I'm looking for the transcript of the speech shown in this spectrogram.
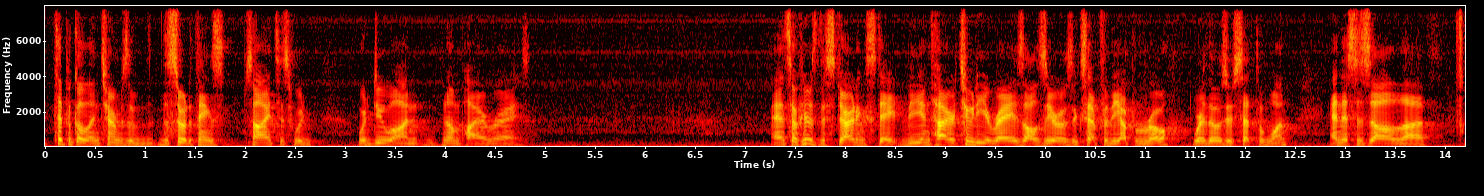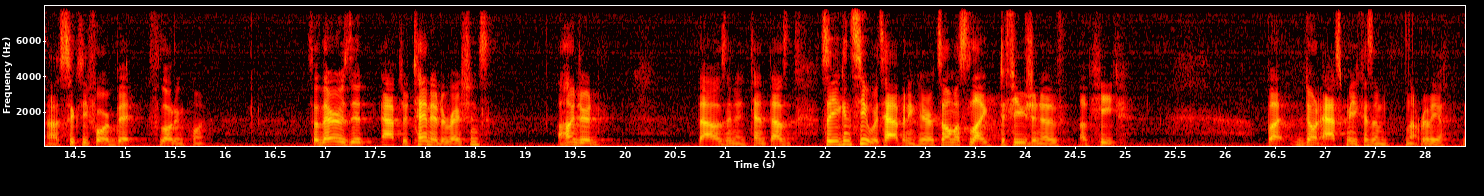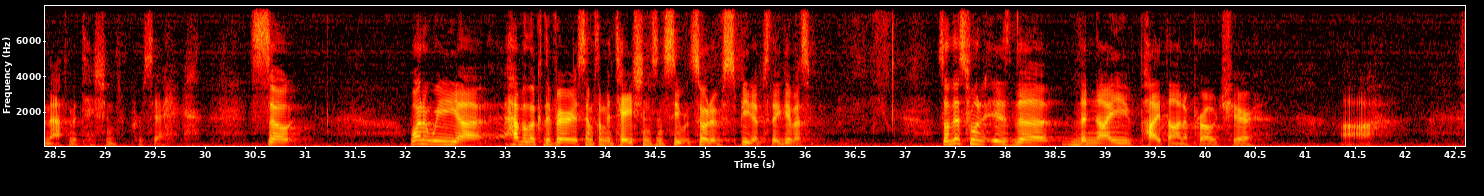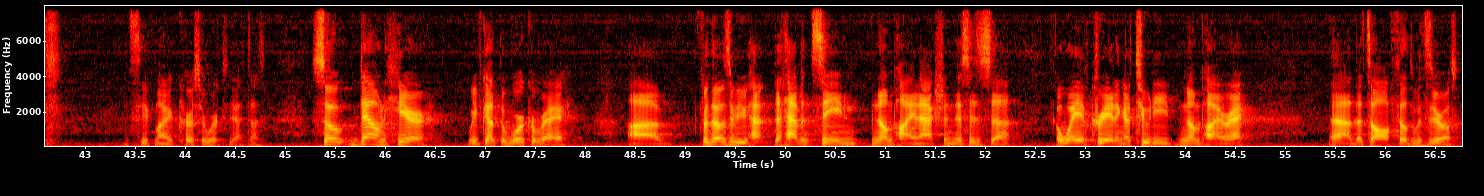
typical in terms of the sort of things scientists would, would do on NumPy arrays. And so here's the starting state. The entire 2D array is all zeros except for the upper row, where those are set to 1. And this is all 64-bit uh, uh, floating point. So there is it after 10 iterations, 100, 1,000, and 10,000. So you can see what's happening here. It's almost like diffusion of, of heat. But don't ask me because I'm not really a mathematician per se. so why don't we uh, have a look at the various implementations and see what sort of speedups they give us. So this one is the, the naive Python approach here. Uh, let's see if my cursor works. Yeah, it does. So down here, we've got the work array. Uh, for those of you ha that haven't seen NumPy in action, this is uh, a way of creating a 2D NumPy array uh, that's all filled with zeros.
